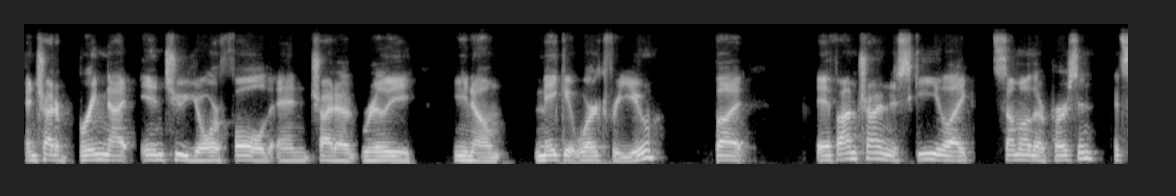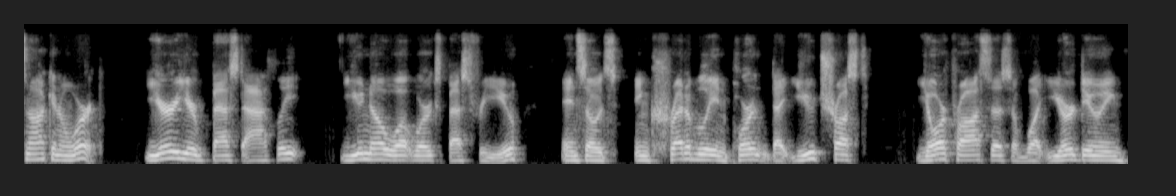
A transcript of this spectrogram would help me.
and try to bring that into your fold and try to really, you know, make it work for you. But if I'm trying to ski like some other person, it's not going to work. You're your best athlete you know what works best for you. And so it's incredibly important that you trust your process of what you're doing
